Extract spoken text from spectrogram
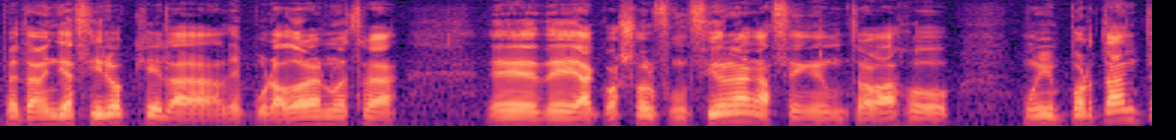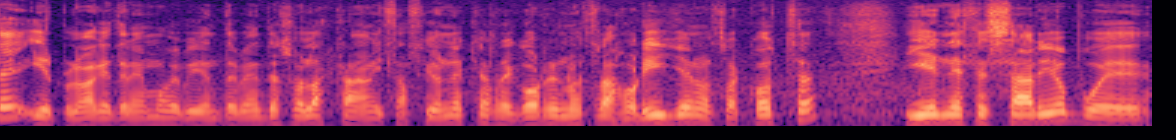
pero también deciros que las depuradoras nuestras eh, de Acosol funcionan, hacen un trabajo muy importante y el problema que tenemos evidentemente son las canalizaciones que recorren nuestras orillas, nuestras costas y es necesario, pues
